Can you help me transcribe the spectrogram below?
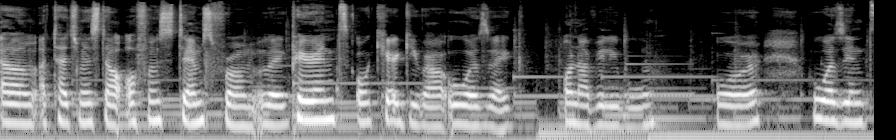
um, attachment style often stems from like parents or caregiver who was like unavailable or who wasn't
